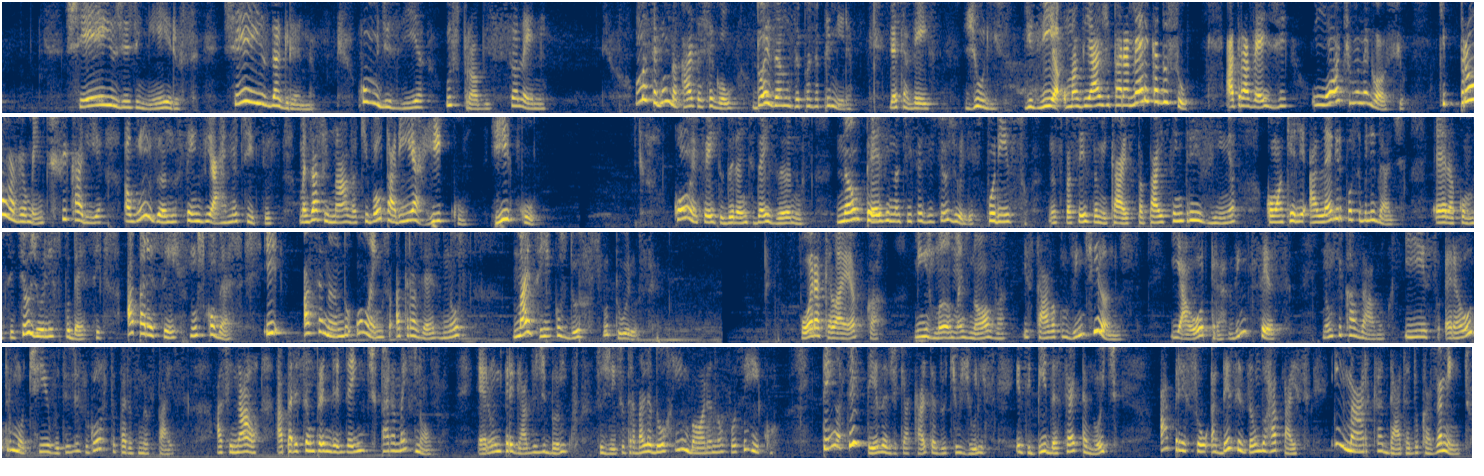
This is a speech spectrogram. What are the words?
Cheios de dinheiros, cheios da grana como dizia os próprios Solene. Uma segunda carta chegou dois anos depois da primeira. Dessa vez, Jules dizia uma viagem para a América do Sul através de um ótimo negócio que provavelmente ficaria alguns anos sem enviar notícias, mas afirmava que voltaria rico. Rico! Com efeito, durante 10 anos, não teve notícias de tio Julius. Por isso, nos passeios domicais, papai sempre vinha com aquele alegre possibilidade. Era como se tio Julius pudesse aparecer nos covés e acenando o lenço através nos mais ricos dos futuros. Por aquela época, minha irmã mais nova estava com 20 anos e a outra 26 não se casavam, e isso era outro motivo de desgosto para os meus pais. Afinal, apareceu um pretendente para mais nova. Era um empregado de banco, sujeito trabalhador, embora não fosse rico. Tenho a certeza de que a carta do tio Jules, exibida certa noite, apressou a decisão do rapaz em marca a data do casamento.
